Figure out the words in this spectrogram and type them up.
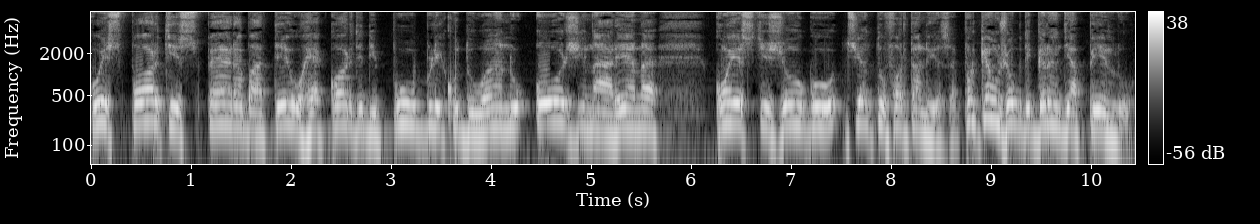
o esporte espera bater o recorde de público do ano hoje na Arena com este jogo diante do Fortaleza, porque é um jogo de grande apelo.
